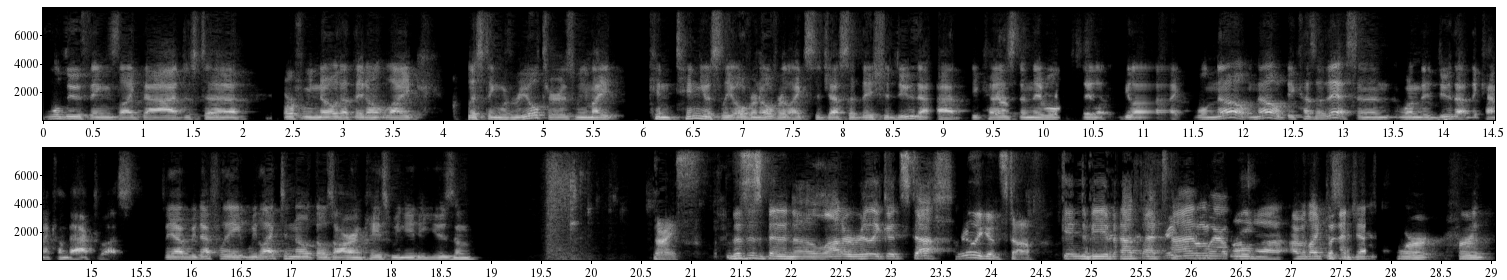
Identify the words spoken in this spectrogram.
we'll do things like that just to, or if we know that they don't like listing with realtors, we might continuously over and over like suggest that they should do that because then they will say like, be like, well, no, no, because of this. And then when they do that, they kind of come back to us. So yeah, we definitely we like to know what those are in case we need to use them. Nice. This has been a lot of really good stuff. Really good stuff. Getting to be about that time where we. Uh, I would like to suggest for for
